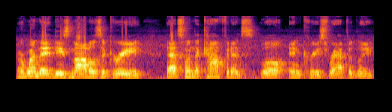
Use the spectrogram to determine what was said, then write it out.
or when they, these models agree, that's when the confidence will increase rapidly.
